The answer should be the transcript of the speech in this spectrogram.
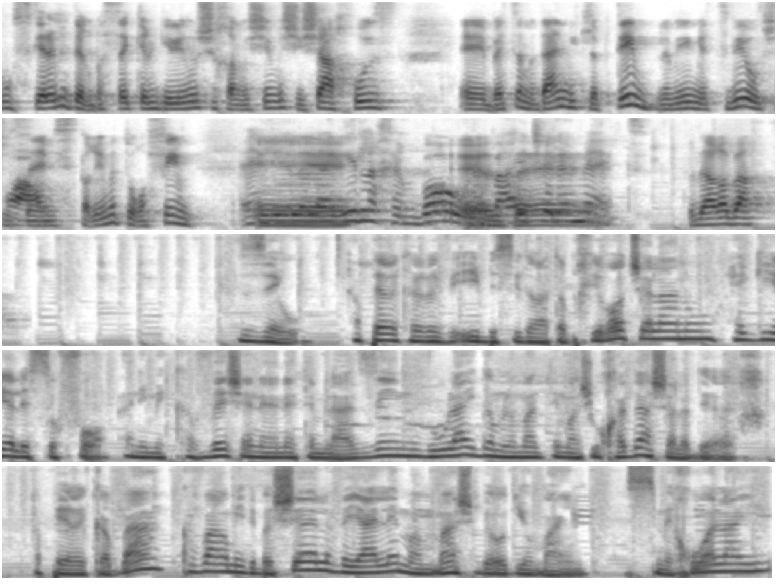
מושכלת יותר, בסקר גילינו ש-56 אחוז אה, בעצם עדיין מתלבטים למי הם יצביעו, שזה וואו. מספרים מטורפים. אין לי אלא אה, להגיד לכם, בואו, בבית של אמת. תודה רבה. זהו, הפרק הרביעי בסדרת הבחירות שלנו הגיע לסופו. אני מקווה שנהניתם להאזין ואולי גם למדתם משהו חדש על הדרך. הפרק הבא כבר מתבשל ויעלה ממש בעוד יומיים. סמכו עליי,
